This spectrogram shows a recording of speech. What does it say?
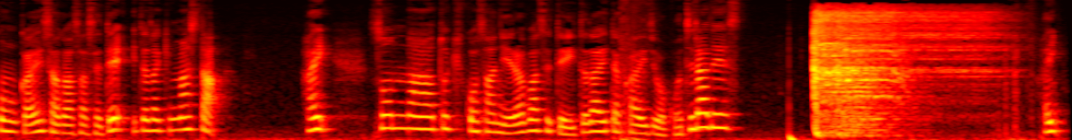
今回探させていただきました。はい。そんな時子さんに選ばせていただいた会場はこちらです。はい。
